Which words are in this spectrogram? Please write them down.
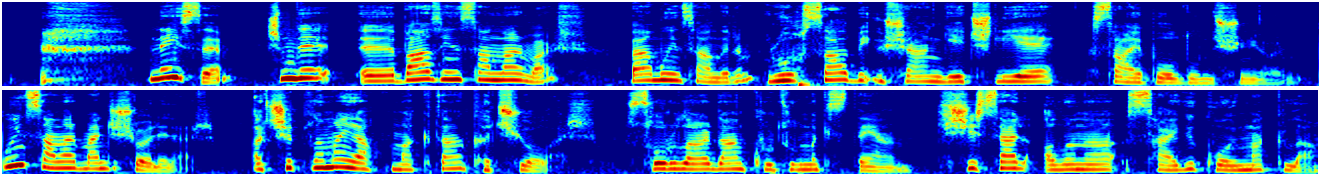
Neyse şimdi e, bazı insanlar var. Ben bu insanların ruhsal bir üşengeçliğe sahip olduğunu düşünüyorum. Bu insanlar bence şöyleler. Açıklama yapmaktan kaçıyorlar. Sorulardan kurtulmak isteyen, kişisel alana saygı koymakla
